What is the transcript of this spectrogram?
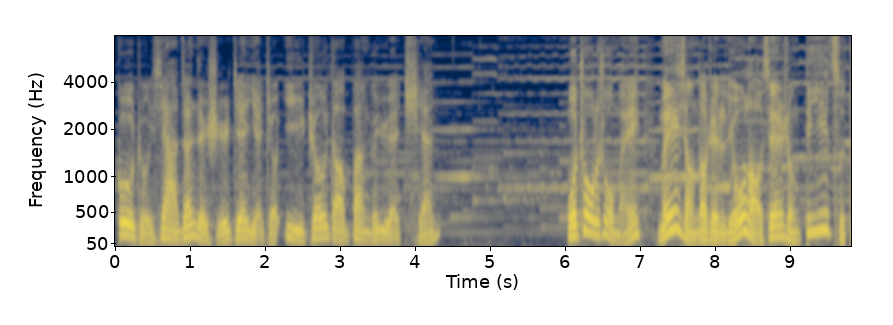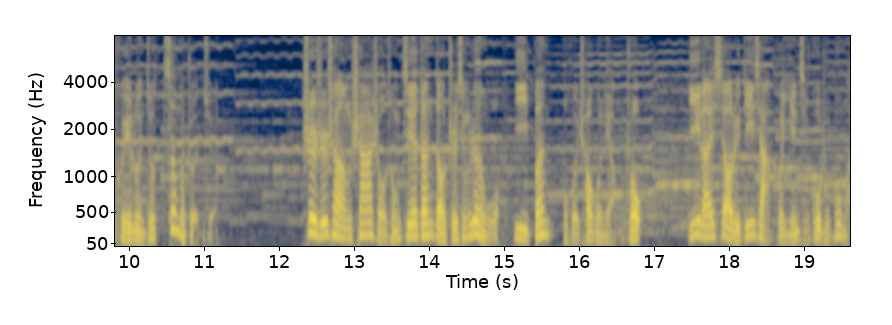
雇主下单的时间也就一周到半个月前。我皱了皱眉，没想到这刘老先生第一次推论就这么准确。事实上，杀手从接单到执行任务一般不会超过两周。一来效率低下会引起雇主不满；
